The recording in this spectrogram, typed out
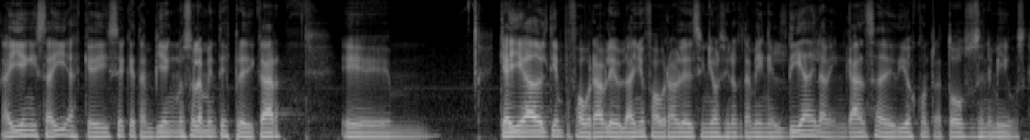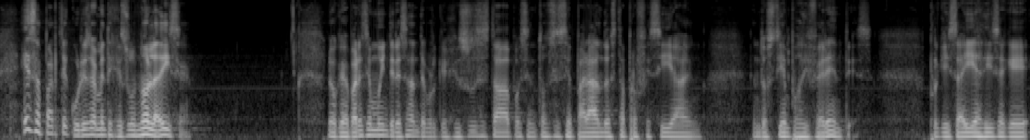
ahí en Isaías, que dice que también no solamente es predicar eh, que ha llegado el tiempo favorable el año favorable del Señor, sino que también el día de la venganza de Dios contra todos sus enemigos. Esa parte, curiosamente, Jesús no la dice. Lo que me parece muy interesante porque Jesús estaba pues entonces separando esta profecía en, en dos tiempos diferentes porque Isaías dice que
